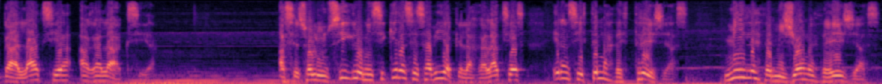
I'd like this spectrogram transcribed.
galaxia a galaxia. Hace solo un siglo ni siquiera se sabía que las galaxias eran sistemas de estrellas, miles de millones de ellas,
